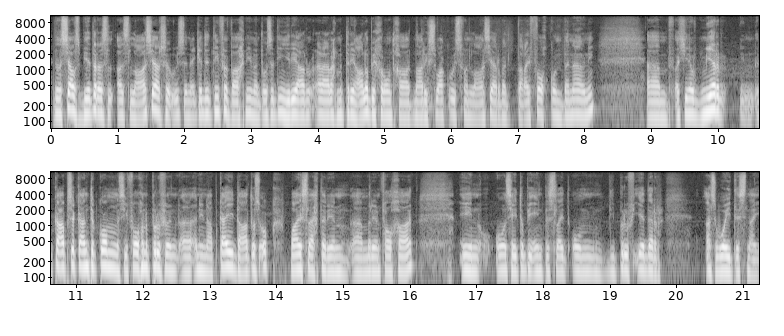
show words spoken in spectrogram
Dit was selfs beter as as laas jaar se oes en ek het dit nie verwag nie want ons het nie hierdie jaar regtig materiaal op die grond gehad na die swak oes van laas jaar wat daai vog kon binhou nie. Ehm um, as jy nou meer Kaapse kant toe kom, is die volgende proef in uh, in die Napkei, daar het ons ook baie slegte reën um, reënval gehad en ons het op die end besluit om die proef eerder as hooi te sny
